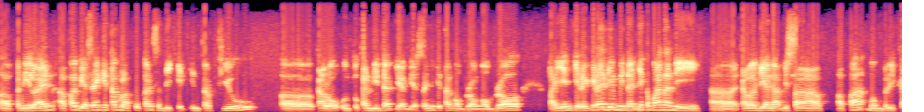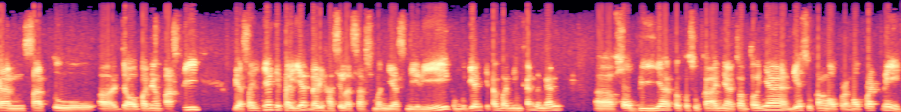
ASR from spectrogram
uh, penilaian apa biasanya kita melakukan sedikit interview uh, kalau untuk kandidat ya biasanya kita ngobrol-ngobrol tanyain kira-kira dia minatnya ke mana nih. Uh, kalau dia nggak bisa apa memberikan satu uh, jawaban yang pasti biasanya kita lihat dari hasil asesmennya sendiri kemudian kita bandingkan dengan uh, hobinya atau kesukaannya. Contohnya dia suka ngoprek-ngoprek nih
